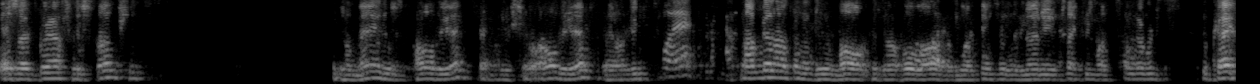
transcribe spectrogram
As I graph this function, the domain is all the x values. So all the x values. What? I'm not going to do them all because there are a whole lot of them. I think there were many, it's taking much forever. Okay.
